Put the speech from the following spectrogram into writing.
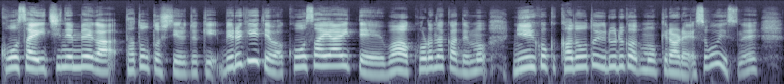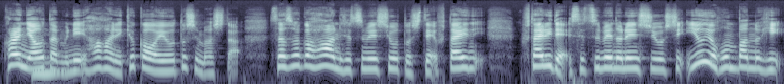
交際1年目が経とうとしている時ベルギーでは交際相手はコロナ禍でも入国可能というルールが設けられすごいですね。彼に会うために母に許可を得ようとしました、早速母に説明しようとして2人に2人で説明の練習をしいよいよ本番の日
